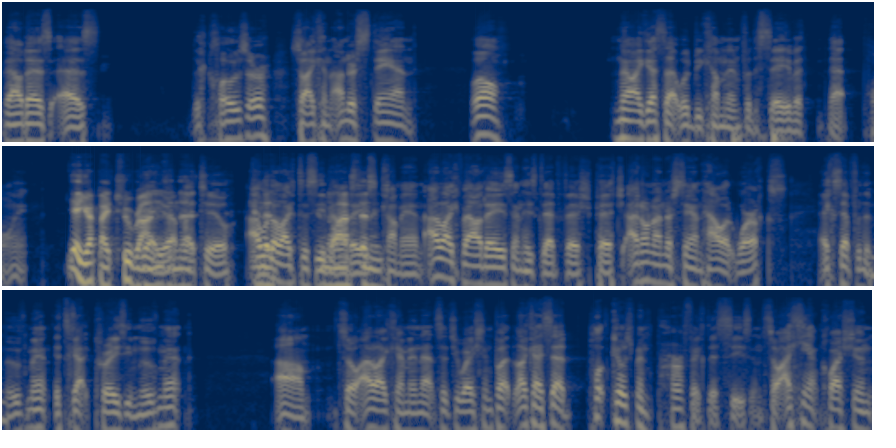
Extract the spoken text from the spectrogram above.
Valdez as the closer, so I can understand. Well, no, I guess that would be coming in for the save at that point. Yeah, you're up by two runs. Yeah, you're up the, by two. I would have liked to see Valdez come in. I like Valdez and his dead fish pitch. I don't understand how it works, except for the movement. It's got crazy movement. Um, so I like him in that situation. But like I said, Plutko's been perfect this season. So I can't question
